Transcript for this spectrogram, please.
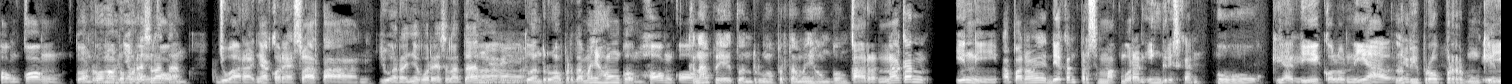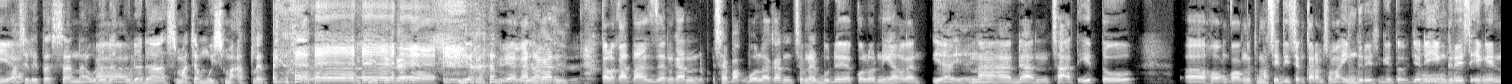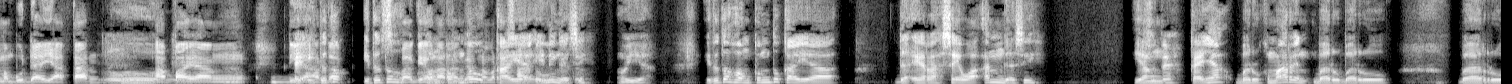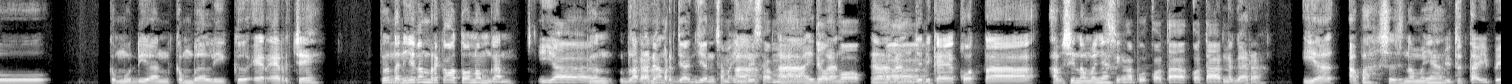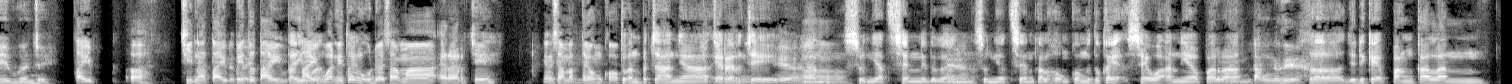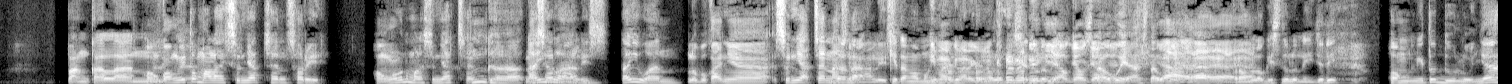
Hong Kong. Tuan Hong Kong rumahnya Korea Hong Selatan? Kong. Juaranya Korea Selatan. Juaranya Korea Selatan, Ah. tuan rumah pertamanya Hong Kong. Hong Kong. Kenapa ya tuan rumah pertamanya Hong Kong? Karena kan ini apa namanya? Dia kan persemakmuran Inggris kan. Oke. Jadi kolonial. lebih proper mungkin Iya. fasilitas sana. Udah ada Ah. udah ada semacam wisma atletnya. Iya kan? Iya kan? Ya karena Iya kan sih? kalau kata Zan kan sepak bola kan sebenarnya budaya kolonial kan. Iya iya. iya. Nah, dan saat itu eh, Hong Kong itu masih dicengkaram sama Inggris gitu. Jadi Oh. Inggris ingin membudayakan Oh, apa oke. yang eh, itu tuh itu tuh sebagai Hong Kong tuh nomor kayak satu ini gak gitu. sih? Oh iya. Itu tuh Hong Kong tuh kayak daerah sewaan gak sih? Yang Maksudnya? kayaknya baru kemarin baru-baru baru kemudian kembali ke RRC. Itu kan Hmm. tadinya kan mereka otonom kan? Iya. Kan Karena ada perjanjian sama Inggris Ah, sama ah, itu kan. Tiongkok. Ya kan Ah, jadi kayak kota apa sih namanya? Singapura kota kota negara. Iya, apa sih namanya? Itu Taipei bukan coy? Taip ah Cina Taipei itu Tai- Taipei. Taiwan. Taiwan. itu yang udah sama RRC yang sama Iya. Tiongkok. Itu kan pecahannya Pecahan. RRC Iya. kan Ah. Sun Yat Sen itu kan Iya. Sun Yat Sen kalau Hong Kong itu kayak sewaannya para bintang gitu ya Eh, jadi kayak pangkalan pangkalan Hong Kong itu malah Sun Yat Sen, sorry. Hong Kong itu malah Sun Yat Sen. enggak Taiwan Nasionalis. Taiwan Lo bukannya Sun Yat Sen enggak, enggak. nasionalis. kita ngomongin Gimana, gimana, gimana? kronologisnya dulu nih Iya, oke, oke, setahu gue ya setahu Ya, gue ya, ya, ya, ya. kronologis dulu nih jadi Hong Kong itu dulunya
